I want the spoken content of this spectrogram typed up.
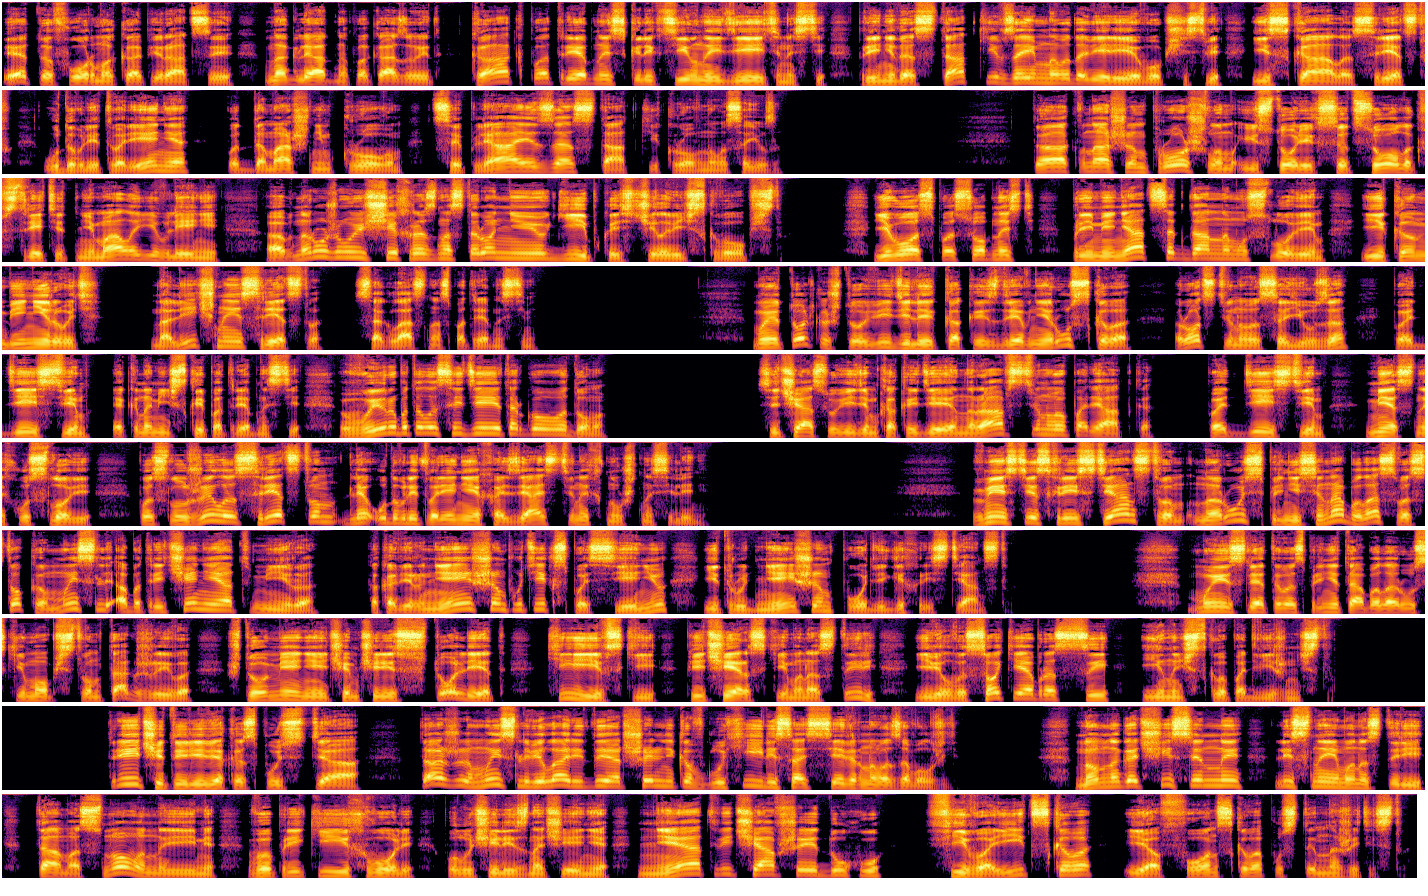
Эта форма кооперации наглядно показывает, как потребность коллективной деятельности при недостатке взаимного доверия в обществе искала средств удовлетворения под домашним кровом, цепляясь за остатки кровного союза. Так в нашем прошлом историк-социолог встретит немало явлений, обнаруживающих разностороннюю гибкость человеческого общества его способность применяться к данным условиям и комбинировать наличные средства согласно с потребностями. Мы только что видели, как из древнерусского родственного союза под действием экономической потребности выработалась идея торгового дома. Сейчас увидим, как идея нравственного порядка под действием местных условий послужила средством для удовлетворения хозяйственных нужд населения. Вместе с христианством на Русь принесена была с Востока мысль об отречении от мира, как о вернейшем пути к спасению и труднейшем подвиге христианства. Мысль эта воспринята была русским обществом так живо, что менее чем через сто лет Киевский Печерский монастырь явил высокие образцы иноческого подвижничества. Три-четыре века спустя та же мысль вела ряды отшельников в глухие леса Северного Заволжья. Но многочисленные лесные монастыри, там основанные ими, вопреки их воле, получили значение, не отвечавшее духу фиваитского и афонского пустынножительства.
